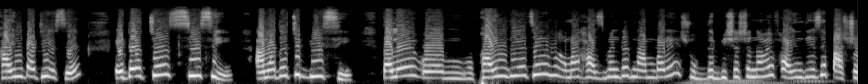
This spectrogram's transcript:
ফাইন পাঠিয়েছে, এটা হচ্ছে সিসি আমাদের হচ্ছে বিসি তাহলে ফাইন দিয়েছে, আমার হাজবেন্ডের নাম্বারে সুখদেব বিশ্বাসের নামে ফাইন দিয়েছে পাঁচশো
